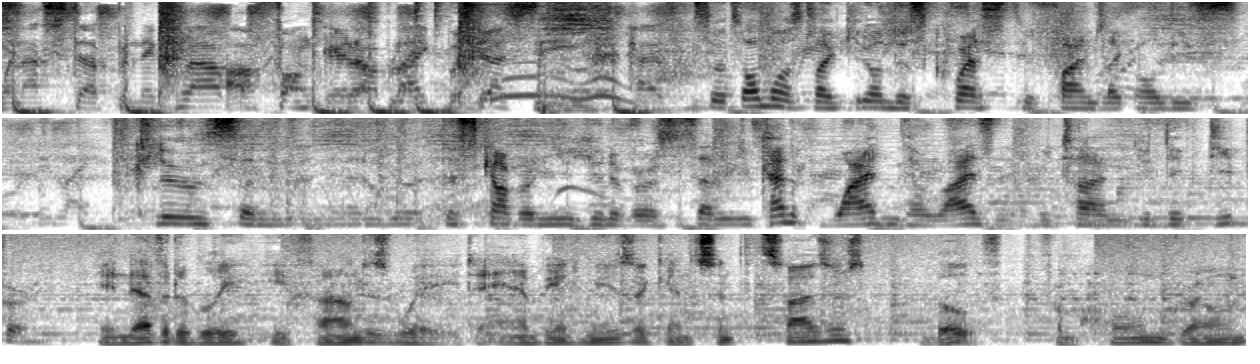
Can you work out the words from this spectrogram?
When I step in the club, I funk it up like Badussi. So it's almost like you're on this quest to find like all these clues and, and, you discover new universes and you kind of widen the horizon every time you dig deeper. Inevitably, he found his way to ambient music and synthesizers, both from homegrown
